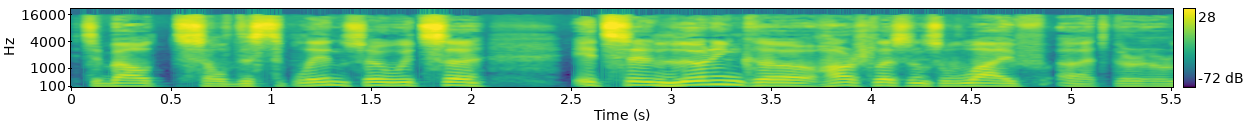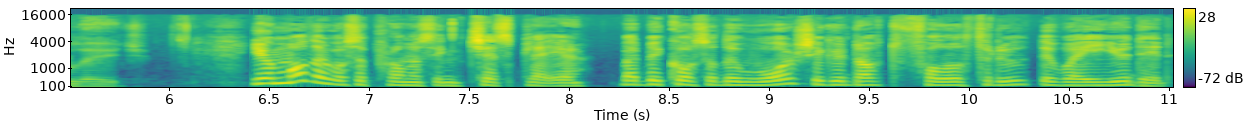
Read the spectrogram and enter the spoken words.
it's about self discipline. So it's uh, it's uh, learning uh, harsh lessons of life at very early age. Your mother was a promising chess player, but because of the war, she could not follow through the way you did.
